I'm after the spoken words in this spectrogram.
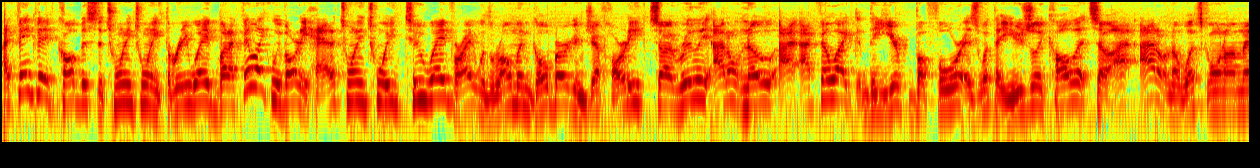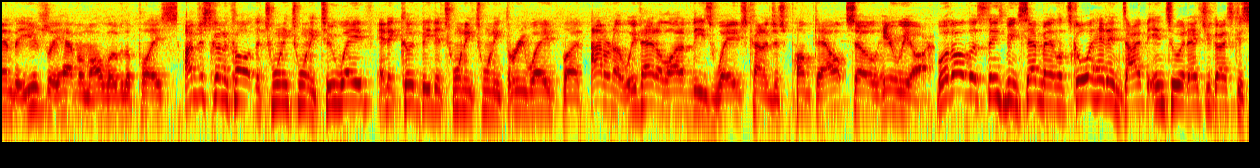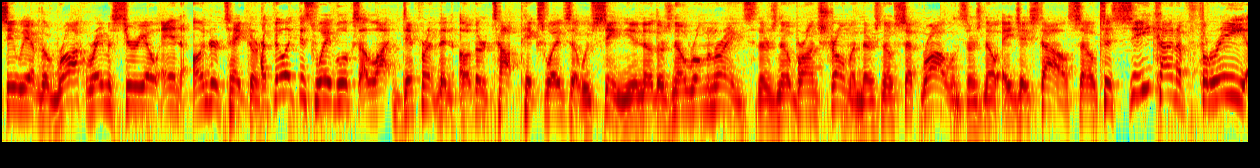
I think they've called this the 2023 wave, but I feel like we've already had a 2022 wave, right? With Roman, Goldberg, and Jeff Hardy. So I really, I don't know. I, I feel like the year before is what they usually call it. So I, I don't know what's going on, man. They usually have them all over the place. I'm just going to call it the 2022 wave, and it could be the 2023 wave, but I don't know. We've had a lot of these waves kind of just pumped out. So here we are. With all those things being said, man, let's go ahead and dive into it. As you guys can see, we have The Rock, Rey Mysterio, and Undertaker. I feel like this wave looks a lot different than other top picks waves that we've seen. You know, there's no Roman Reigns. There's no Braun Strowman. There's no Seth Rollins. There's no AJ Styles. So to see kind of three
